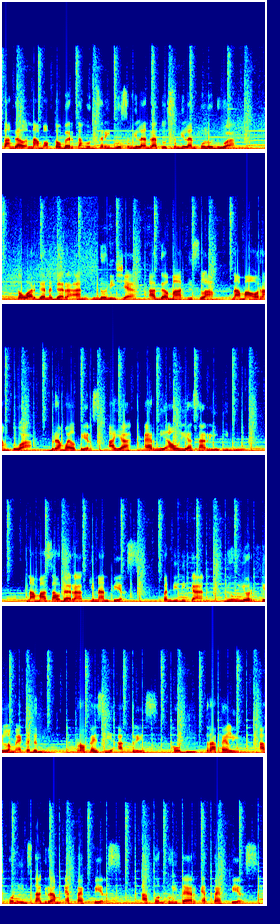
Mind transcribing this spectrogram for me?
tanggal 6 Oktober tahun 1992. Kewarganegaraan, Indonesia. Agama, Islam. Nama orang tua, Bramwell Pierce. Ayah, Ernie Auliasari, Ibu. Nama saudara, Kinan Pierce. Pendidikan, New York Film Academy. Profesi, aktris. Hobi, traveling. Akun Instagram @pevpierce. Akun Twitter @pevpierce.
